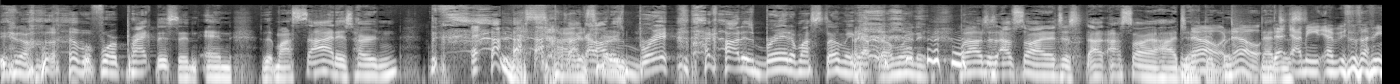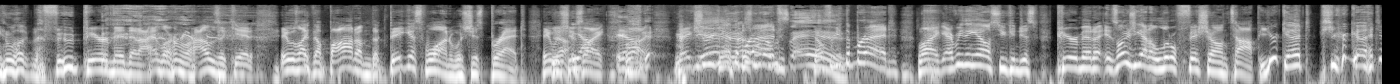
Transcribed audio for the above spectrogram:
you know, before practice, and and that my side is hurting. I got all this bread. I got all this bread in my stomach after I'm running. But I was just, I'm sorry. I just, I, I'm sorry I hijacked No, it. no. that That- just- I mean, I mean, I mean, look, the food pyramid that I learned when I was a kid, it was like the bottom, the biggest one was just bread. It was Yeah. just Yeah, like, yeah. look, make sure you get the bread. Don't forget the bread. Like everything else, you can just pyramid. As long as you got a little fish on top, you're good. You're good.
